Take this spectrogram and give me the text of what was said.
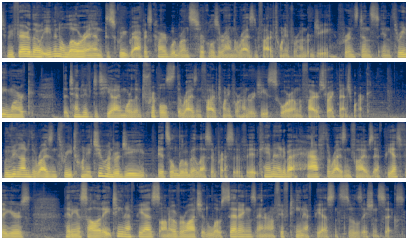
To be fair though, even a lower end discrete graphics card would run circles around the Ryzen 5 2400G. For instance, instance, in 3D Mark, the 1050 Ti more than triples the Ryzen 5 2400G's score on the Firestrike benchmark. Moving on to the Ryzen 3 2200G, it's a little bit less impressive. It came in at about half the Ryzen 5's FPS figures, hitting a solid 18 FPS on Overwatch at low settings and around 15 FPS in Civilization 6.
